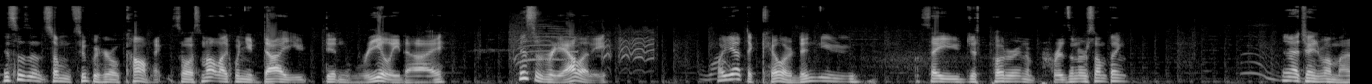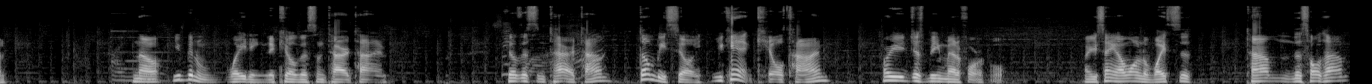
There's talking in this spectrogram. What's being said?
This isn't some superhero comic, so it's not like when you die you didn't really die. This is reality. Well, you have to kill her, didn't you say you just put her in a prison or something? Hmm. Yeah, I changed my mind. No, you've been waiting to kill this entire time. Kill this entire time? Don't be silly. You can't kill time. Or are you just being metaphorical? Are you saying I wanted to waste the time this whole time?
